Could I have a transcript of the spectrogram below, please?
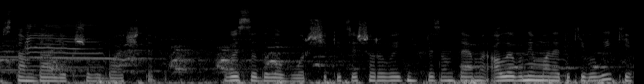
Ось там далі, якщо ви бачите, висадила горщики ці шаровидні хризантеми, але вони в мене такі великі.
